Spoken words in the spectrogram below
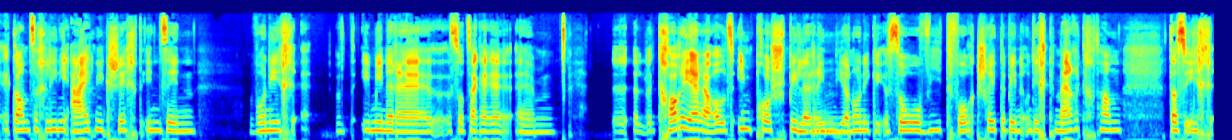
eine ganz kleine eigene Geschichte in den Sinn, wo ich in meiner sozusagen ähm, äh, Karriere als Impro-Spielerin mhm. ja noch nicht so weit vorgeschritten bin und ich gemerkt habe, dass ich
